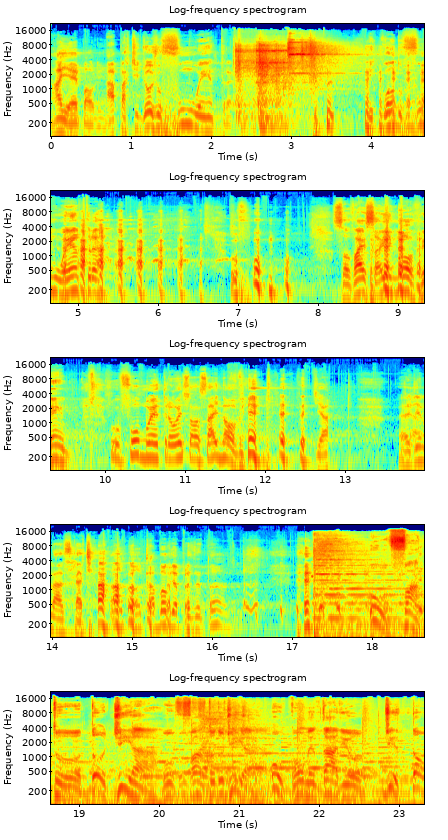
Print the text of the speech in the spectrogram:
Aí é, Paulinho. A partir de hoje o fumo entra. e quando o fumo entra, O fumo, só vai sair em novembro. o fumo entra hoje, só sai em novembro. Tchau. É de lascar. Tchau. Acabamos de apresentar. O fato do dia. O fato do dia. O comentário de Tom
